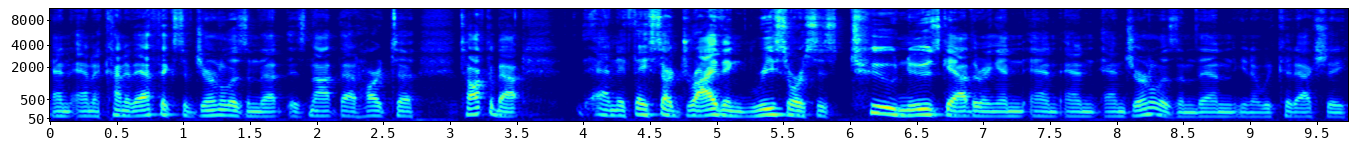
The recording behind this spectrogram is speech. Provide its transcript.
and and a kind of ethics of journalism that is not that hard to talk about and if they start driving resources to news gathering and and and, and journalism then you know we could actually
